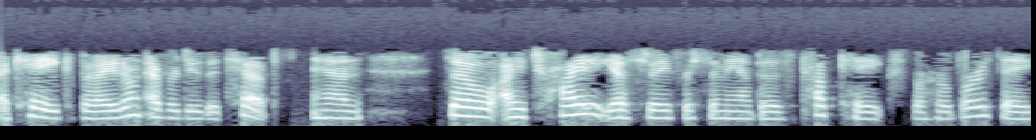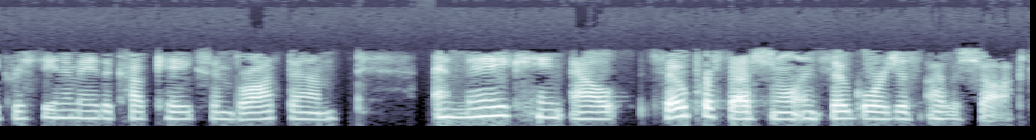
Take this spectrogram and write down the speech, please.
a cake but I don't ever do the tips and so I tried it yesterday for Samantha's cupcakes for her birthday. Christina made the cupcakes and brought them, and they came out so professional and so gorgeous. I was shocked.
